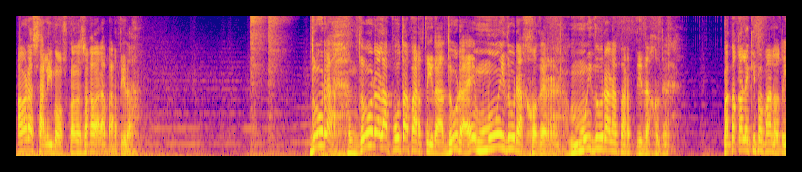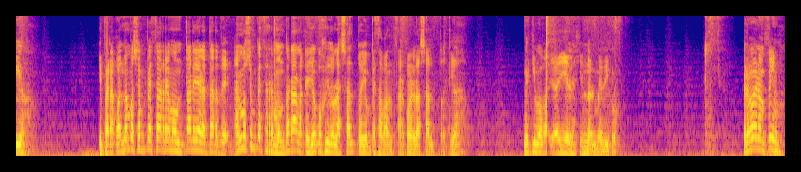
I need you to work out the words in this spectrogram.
Ahora salimos, cuando se acaba la partida. Dura, dura la puta partida, dura, eh, muy dura, joder. Muy dura la partida, joder. Me ha tocado el equipo malo, tío. Y para cuando hemos empezado a remontar ya era tarde. Hemos empezado a remontar a la que yo he cogido el asalto y empezado a avanzar con el asalto, tío. Me he equivocado ahí eligiendo el médico. Pero bueno, en fin.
